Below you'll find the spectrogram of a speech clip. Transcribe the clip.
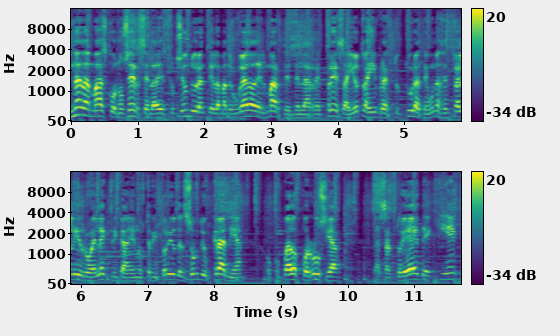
Nada más conocerse la destrucción durante la madrugada del martes de la represa y otras infraestructuras de una central hidroeléctrica en los territorios del sur de Ucrania, ocupados por Rusia, las autoridades de Kiev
